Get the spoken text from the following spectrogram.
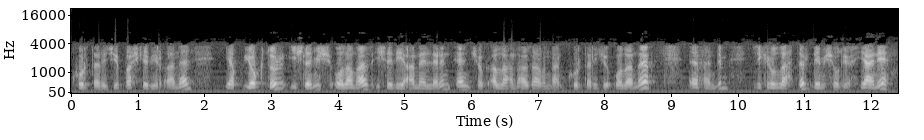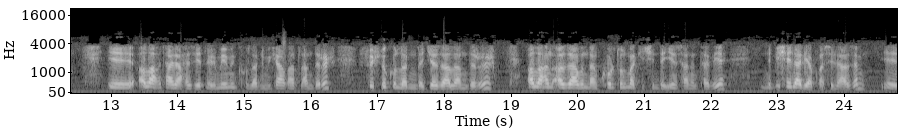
kurtarıcı başka bir amel yap, yoktur, işlemiş olamaz. İşlediği amellerin en çok Allah'ın azabından kurtarıcı olanı efendim zikrullah'tır demiş oluyor. Yani e, Allahu Teala Hazretleri mümin kullarını mükafatlandırır, suçlu kullarını da cezalandırır. Allah'ın azabından kurtulmak için de insanın tabi bir şeyler yapması lazım. E,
